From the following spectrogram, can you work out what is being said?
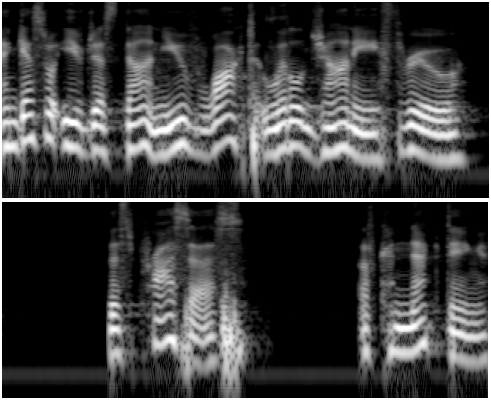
And guess what you've just done? You've walked little Johnny through this process of connecting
